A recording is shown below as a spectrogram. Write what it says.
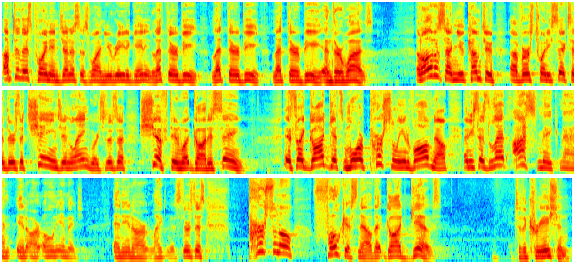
Up to this point in Genesis 1, you read again, let there be, let there be, let there be, and there was. And all of a sudden, you come to uh, verse 26, and there's a change in language. There's a shift in what God is saying. It's like God gets more personally involved now, and He says, Let us make man in our own image and in our likeness. There's this personal focus now that God gives to the creation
